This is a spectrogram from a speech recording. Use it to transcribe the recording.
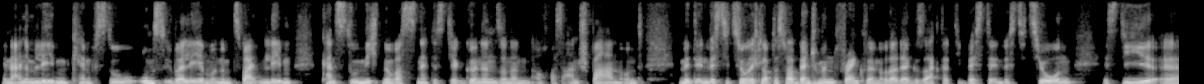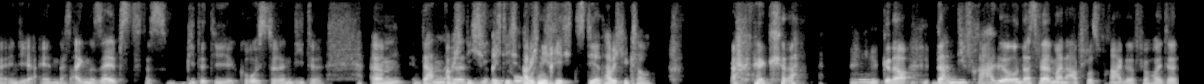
In einem Leben kämpfst du ums Überleben und im zweiten Leben kannst du nicht nur was Nettes dir gönnen, sondern auch was ansparen. Und mit Investitionen, ich glaube, das war Benjamin Franklin, oder? Der gesagt hat, die beste Investition ist die äh, in, die in das eigene Selbst. Das bietet die größte Rendite. Ähm, dann habe ich äh, nicht richtig, habe ich nicht richtig zitiert, habe ich geklaut. genau. Genau. Dann die Frage, und das wäre meine Abschlussfrage für heute.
